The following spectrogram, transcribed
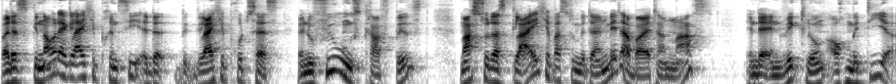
weil das ist genau der gleiche Prinzip, äh, der, gleiche Prozess. Wenn du Führungskraft bist, machst du das Gleiche, was du mit deinen Mitarbeitern machst, in der Entwicklung, auch mit dir.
